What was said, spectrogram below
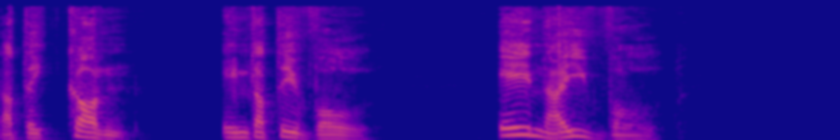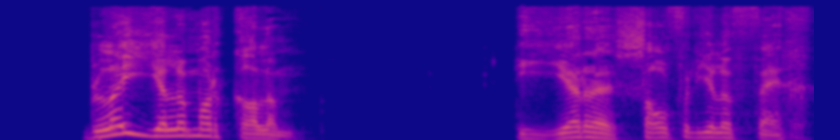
dat hy kan en dat hy wil en hy wil. Bly julle maar kalm. Die Here sal vir julle veg.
